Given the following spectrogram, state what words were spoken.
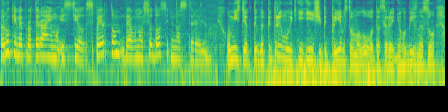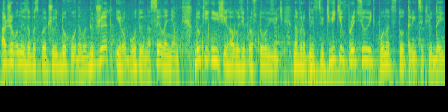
Руки ми протираємо із стіл спиртом, де воно все досить у нас стерильно. У місті активно підтримують і інші підприємства малого та середнього бізнесу, адже вони забезпечують доходами бюджет і роботою населення. Доки інші галузі простоюють. На виробництві квітів працюють понад 130 людей.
